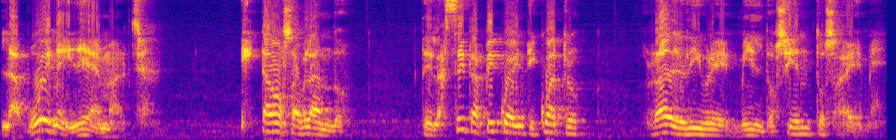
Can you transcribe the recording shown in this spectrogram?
la buena idea en marcha. Estamos hablando de la ZP44 Radio Libre 1200 AM.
